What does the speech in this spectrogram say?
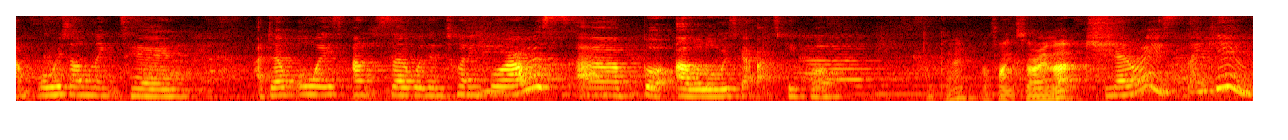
I'm always on LinkedIn. I don't always answer within 24 hours, uh, but I will always get back to people. Okay, well, thanks very much. No worries. Thank you.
